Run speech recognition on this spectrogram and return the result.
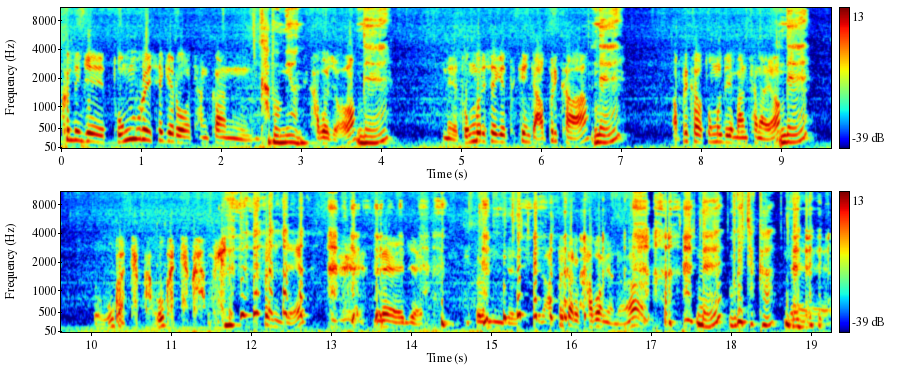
근데 이제 동물의 세계로 잠깐 가보면, 가보죠. 네, 네, 동물의 세계 특히 이제 아프리카, 네, 아프리카 동물들이 많잖아요. 네, 우가차카, 우가차카. 이제, 네, 이제, 그런 이제, 아프리카로 가보면은, 네. 무가차카. 네. 네.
